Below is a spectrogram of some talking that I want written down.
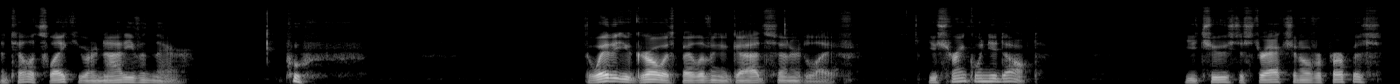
until it's like you are not even there. Poof. The way that you grow is by living a God centered life. You shrink when you don't. You choose distraction over purpose,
